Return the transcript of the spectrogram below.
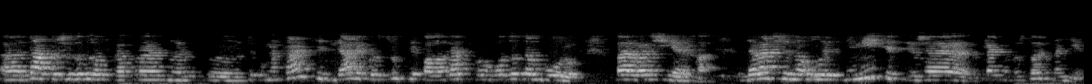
е, також розробка проектної е, документації для реконструкції Павлоградського водозабору. Перша черга. Завершено у липні місяці, вже проектна кошторисна є.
